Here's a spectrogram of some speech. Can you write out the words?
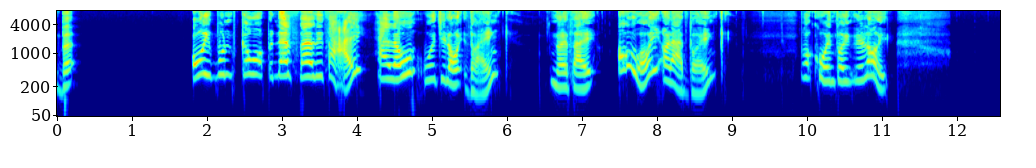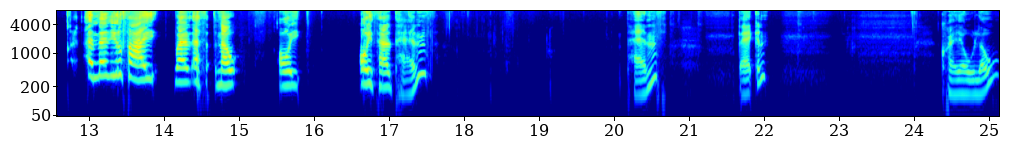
But I wouldn't go up and necessarily say, hello, would you like a drink? And they say, all right, I'll have a drink. What kind of drink do you like? And then you say, well, no, I, I sell pens. Pens. Bacon. Crayola.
